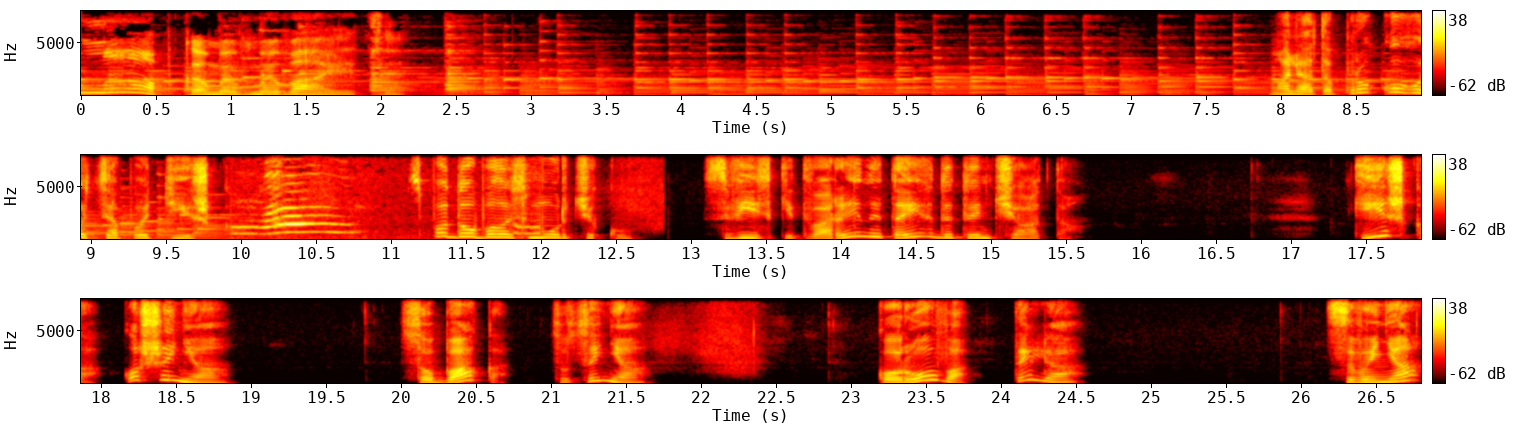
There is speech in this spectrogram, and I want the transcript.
лапками вмивається. Малята, про кого ця потішка? Сподобалось Мурчику. Свійські тварини та їх дитинчата. Кішка кошеня, собака цуценя, корова теля, свиня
